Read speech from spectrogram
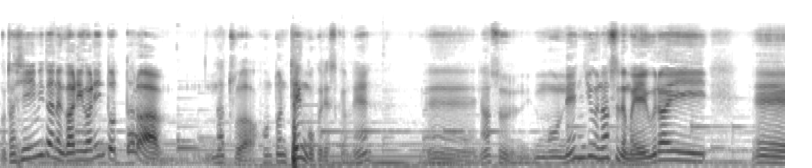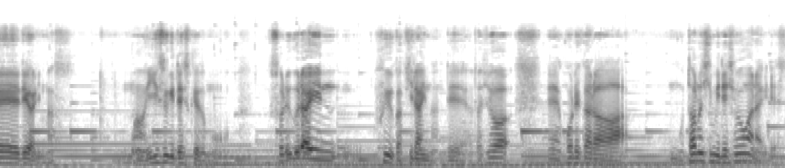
私みたいなガリガリにとったら、夏は本当に天国ですけどね。えー、夏、もう年中夏でもええぐらい、えー、であります。まあ言い過ぎですけども、それぐらい冬が嫌いなんで、私は、えー、これからもう楽しみでしょうがないです。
